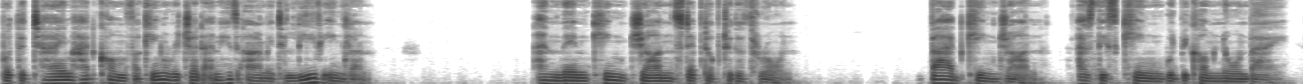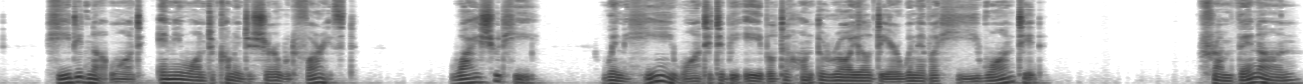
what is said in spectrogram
But the time had come for King Richard and his army to leave England. And then King John stepped up to the throne. Bad King John, as this king would become known by, he did not want anyone to come into Sherwood Forest. Why should he? When he wanted to be able to hunt the royal deer whenever he wanted. From then on,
